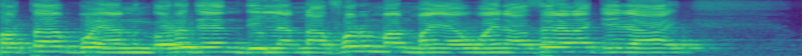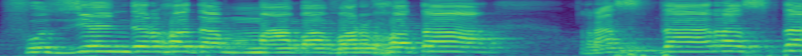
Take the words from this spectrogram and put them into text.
কথা বয়ান করে দেন, দিলা না ফরমান, মাইয়া ওয়াইন আছে নাকি রায় ফুজিয়াইন্দের কথা, মা বাবার কথা, রাস্তা রাস্তা,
